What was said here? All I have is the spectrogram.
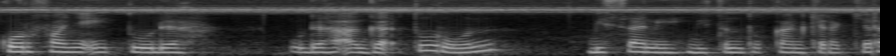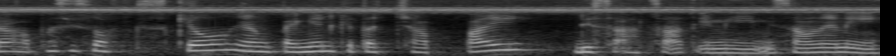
kurvanya itu udah udah agak turun bisa nih ditentukan kira-kira apa sih soft skill yang pengen kita capai di saat-saat ini. Misalnya nih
